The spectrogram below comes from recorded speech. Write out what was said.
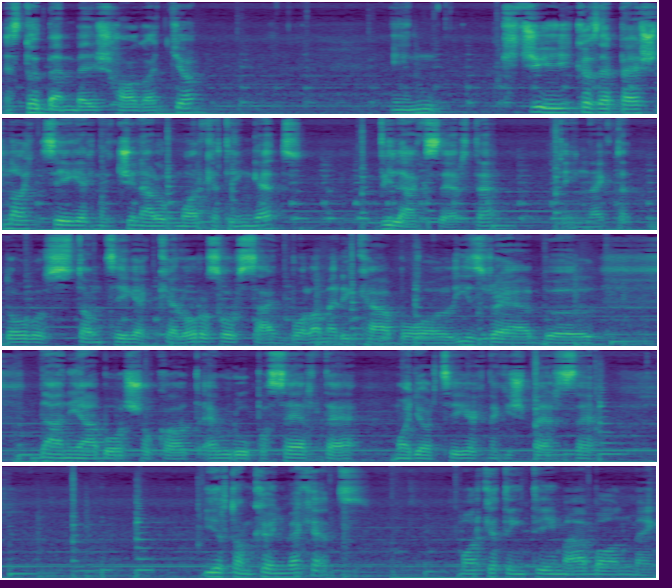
ezt több ember is hallgatja. Én kicsi, közepes, nagy cégeknek csinálok marketinget, világszerte, tényleg, tehát dolgoztam cégekkel Oroszországból, Amerikából, Izraelből, Dániából sokat, Európa szerte, magyar cégeknek is persze. Írtam könyveket, marketing témában, meg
